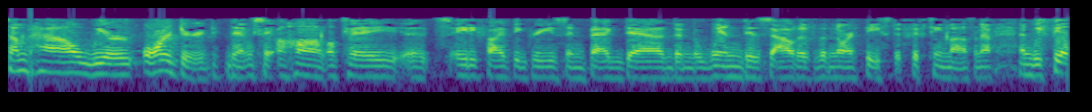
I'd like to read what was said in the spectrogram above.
somehow we're ordered. Then we say, aha, okay, it's 85 degrees in Baghdad and the wind is out of the northeast at 15 miles an hour. And we feel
